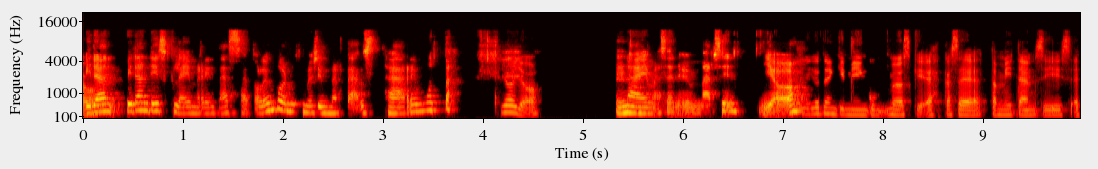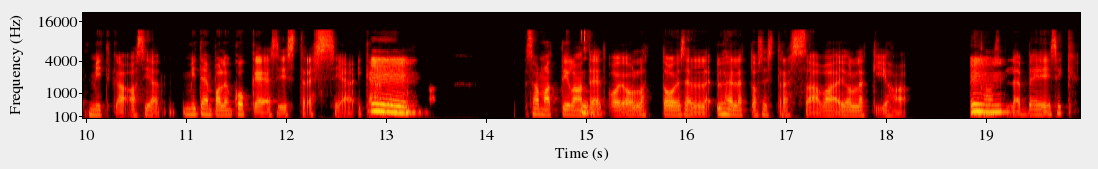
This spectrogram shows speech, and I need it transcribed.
pidän, pidän disclaimerin tässä, että olen voinut myös ymmärtää väärin, mutta joo, joo. näin mä sen ymmärsin. Joo. Eli jotenkin niin kuin myöskin ehkä se, että miten siis, että mitkä asiat, miten paljon kokee siis stressiä ikään kuin. Mm. Samat tilanteet voi olla toiselle, yhdelle tosi stressaavaa ja jollekin ihan, mm. ihan basic.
